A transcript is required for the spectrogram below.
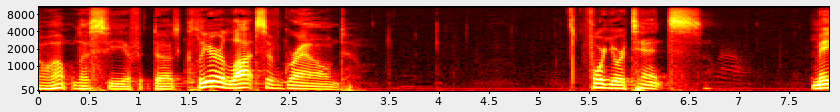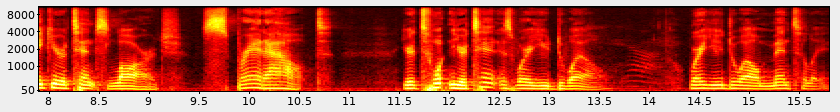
Oh, well, let's see if it does. Clear lots of ground for your tents. Make your tents large. Spread out. Your, tw- your tent is where you dwell where you dwell mentally,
